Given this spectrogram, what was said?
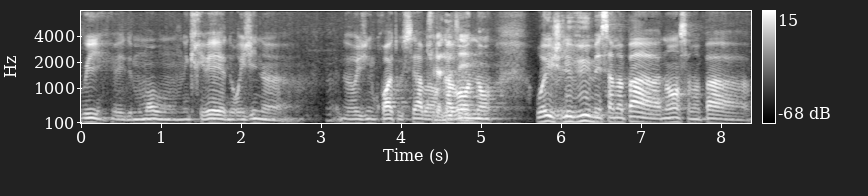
oui, il y avait des moments où on écrivait d'origine d'origine croate ou serbe. Tu avant, non. Oui, je l'ai vu, mais ça m'a pas, non, ça m'a pas,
